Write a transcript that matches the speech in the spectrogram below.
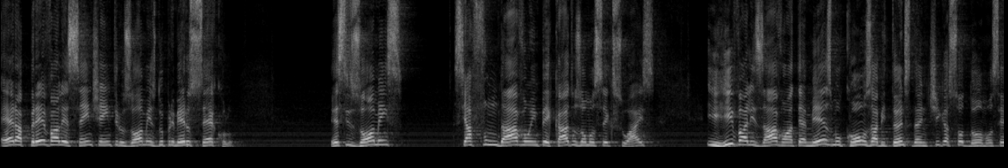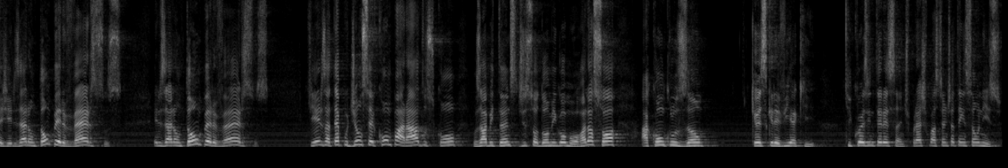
era prevalecente entre os homens do primeiro século. Esses homens se afundavam em pecados homossexuais e rivalizavam até mesmo com os habitantes da antiga Sodoma, ou seja, eles eram tão perversos eles eram tão perversos que eles até podiam ser comparados com os habitantes de Sodoma e Gomorra. Olha só a conclusão que eu escrevi aqui. Que coisa interessante, preste bastante atenção nisso.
